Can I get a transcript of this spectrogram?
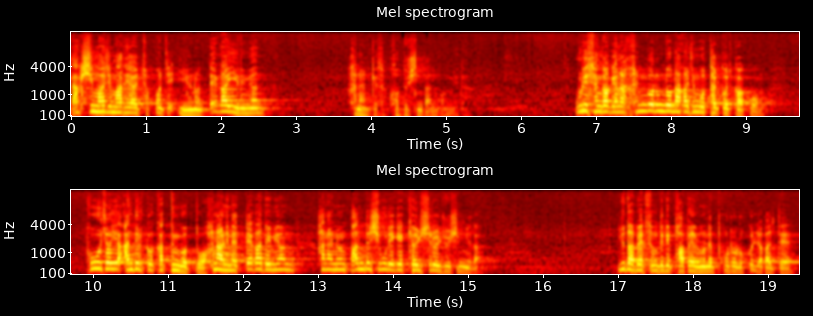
낙심하지 말아야 할 첫 번째 이유는 때가 이르면 하나님께서 거두신다는 겁니다. 우리 생각에는 한 걸음도 나가지 못할 것 같고 도저히 안 될 것 같은 것도 하나님의 때가 되면 하나님은 반드시 우리에게 결실을 주십니다. 유다 백성들이 바벨론의 포로로 끌려갈 때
